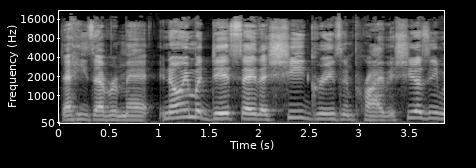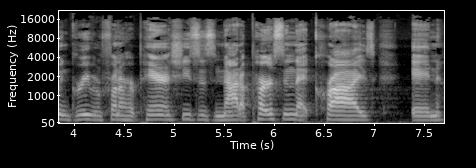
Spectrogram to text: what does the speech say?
that he's ever met. Noema did say that she grieves in private. She doesn't even grieve in front of her parents. She's just not a person that cries in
